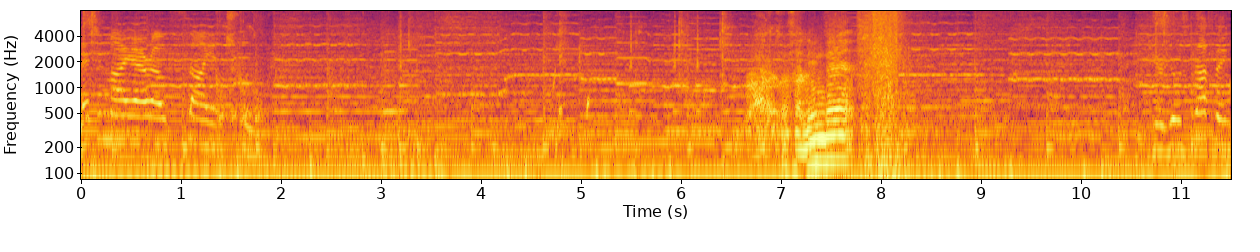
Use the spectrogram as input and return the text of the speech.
Letting my arrow fly in true. Sosa Linde. Here goes nothing.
